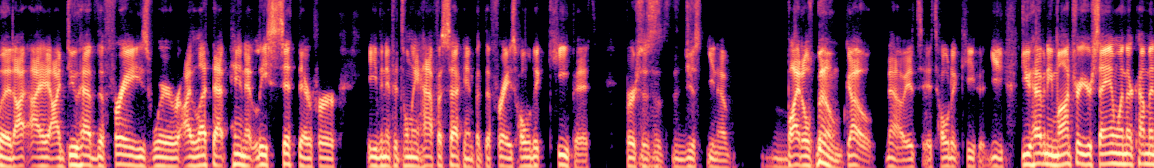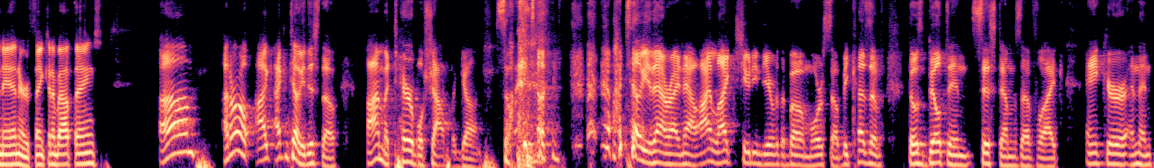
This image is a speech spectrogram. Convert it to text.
but I, I i do have the phrase where i let that pin at least sit there for even if it's only half a second but the phrase hold it keep it versus mm-hmm. just you know vitals boom go. No it's it's hold it keep it. You do you have any mantra you're saying when they're coming in or thinking about things? Um i don't know. I, I can tell you this though I'm a terrible shot with a gun. So I tell you, I tell you that right now. I like shooting deer with a bow more so because of those built-in systems of like anchor, and then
